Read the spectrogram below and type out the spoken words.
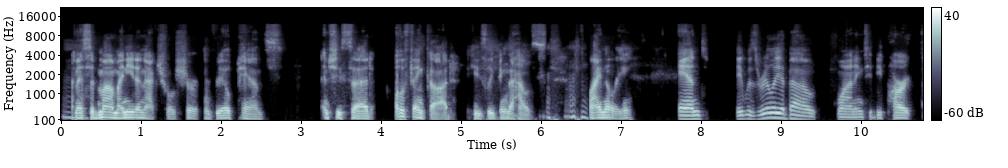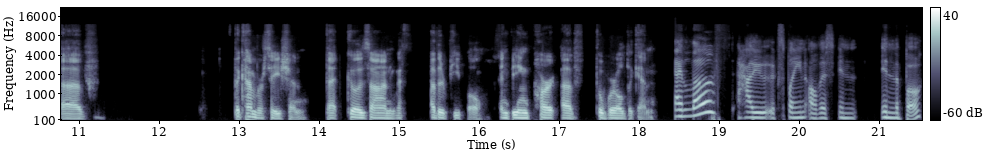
Mm-hmm. And I mm. said, Mom, I need an actual shirt and real pants. And she said, Oh, thank God he's leaving the house finally. And it was really about wanting to be part of the conversation that goes on with other people and being part of the world again. I love how you explain all this in in the book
